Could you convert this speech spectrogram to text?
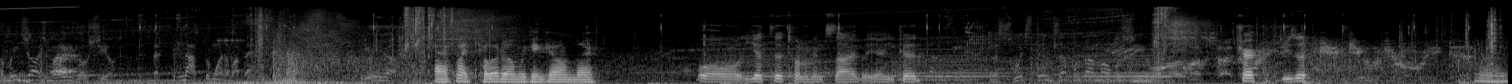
I'm recharging my Evo shield. Not the one on my back. I have my totem, we can go in there. well, you get to the tournament side, but yeah, you could. Gonna switch things up with my mobile shield. Sure, use it. Alright.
